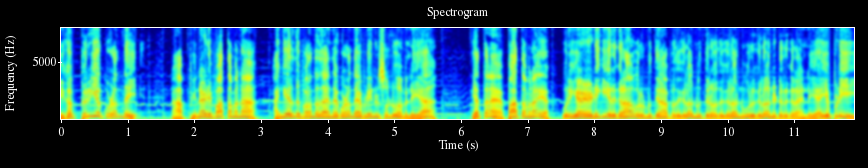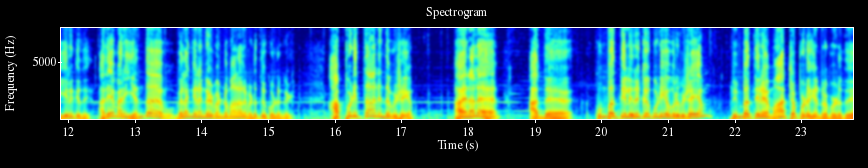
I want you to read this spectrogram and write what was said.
மிகப்பெரிய குழந்தை. நான் பின்னாடி பார்த்தோம்னா அங்கேருந்து பிறந்ததா இந்த குழந்தை அப்படின்னு சொல்லுவோம் இல்லையா? எத்தனை? பார்த்தோம்னா ஒரு ஏழு அடிக்கு இருக்கிறான் ஒரு நூற்றி நாற்பது கிலோ நூற்றி இருபது கிலோ நூறு கிலோன்னுட்டு இருக்கிறான் இல்லையா? எப்படி இருக்குது? அதே மாதிரி எந்த விலங்கினங்கள் வேண்டுமானாலும் எடுத்துக்கொள்ளுங்கள் அப்படித்தான் இந்த விஷயம். அதனால் அந்த கும்பத்தில் இருக்கக்கூடிய ஒரு விஷயம் பிம்பத்திலே மாற்றப்படுகின்ற பொழுது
